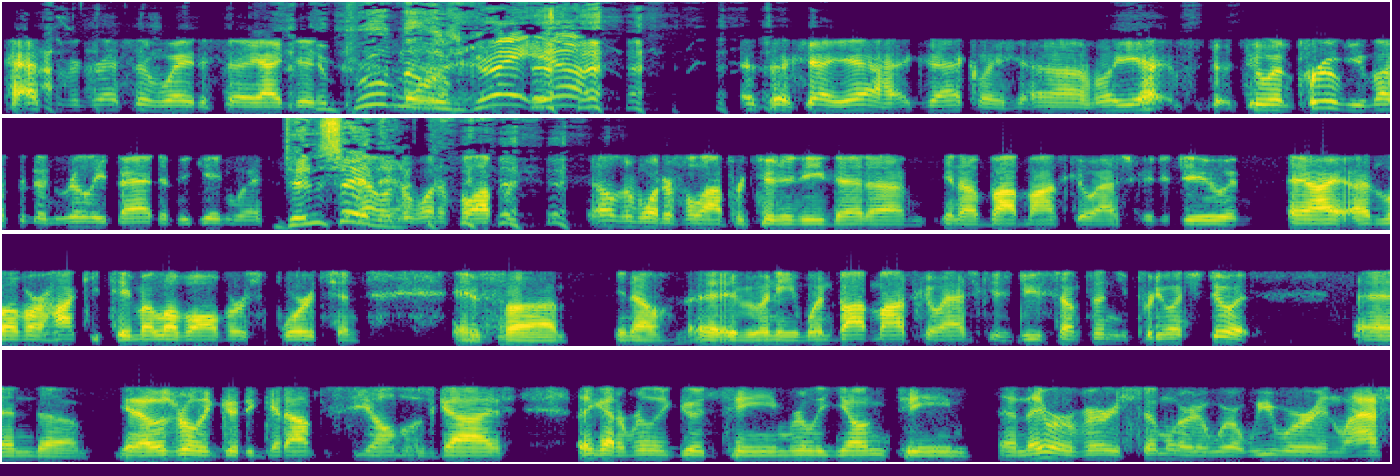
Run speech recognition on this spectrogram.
passive aggressive way to say I did. Improvement was great. Yeah. It's okay. Yeah, exactly. Uh, well, yeah, to improve, you must have been really bad to begin with. Didn't say that. That was a wonderful. that was a wonderful opportunity that um, you know Bob Motzko asked me to do, and, and I, I love our hockey team. I love all of our sports, and if uh, You know, uh, when he when Bob Motzko asks you to do something, you pretty much do it. And uh, you know, it was really good to get out to see all those guys. They got a really good team, really young team, and they were very similar to where we were in last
